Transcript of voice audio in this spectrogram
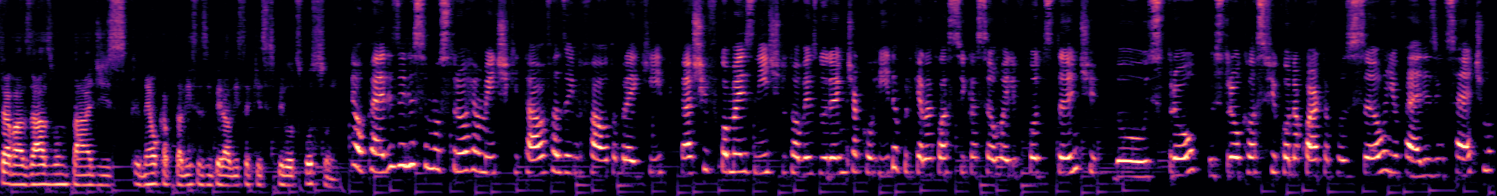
extravasar as vontades neocapitalistas imperialistas que esses pilotos possuem. É, o Pérez ele se mostrou realmente que estava fazendo falta para a equipe. Eu acho que ficou mais nítido talvez durante a corrida, porque na classificação ele ficou distante do Stroll. O Stroll classificou na quarta posição e o Pérez em sétimo.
